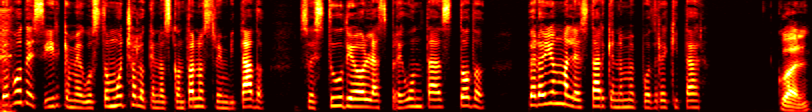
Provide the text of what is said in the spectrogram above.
Debo decir que me gustó mucho lo que nos contó nuestro invitado, su estudio, las preguntas, todo. Pero hay un malestar que no me podré quitar. ¿Cuál?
